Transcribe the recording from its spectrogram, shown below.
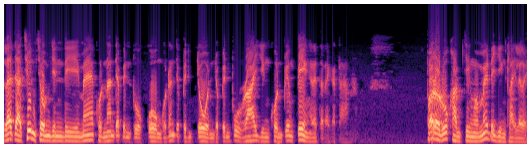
และจะชื่นชมยินดี แม้คนนั้นจะเป็นตัวโกง คนนั้นจะเป็นโจรจะเป็นผู้ร้ายยิงคนเปรี้ยงๆอะไรแต่อะไรก็ตาม เพราะเรารู้ความจริงว่าไม่ได้ยิงใครเลย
